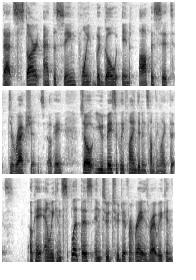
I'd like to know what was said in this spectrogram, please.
that start at the same point but go in opposite directions, okay? So you'd basically find it in something like this, okay? And we can split this into two different rays, right? We can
